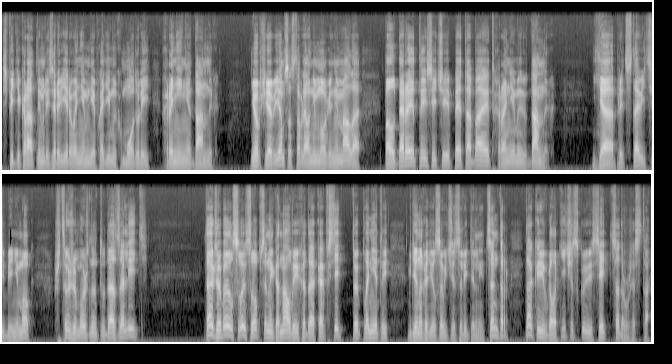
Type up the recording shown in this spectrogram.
с пятикратным резервированием необходимых модулей хранения данных. И общий объем составлял ни много ни мало полторы тысячи петабайт хранимых данных. Я представить себе не мог, что же можно туда залить. Также был свой собственный канал выхода как в сеть той планеты, где находился вычислительный центр, так и в галактическую сеть Содружества.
